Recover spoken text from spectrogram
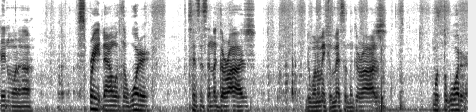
Didn't want to spray it down with the water since it's in the garage. Don't want to make a mess in the garage with the water.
